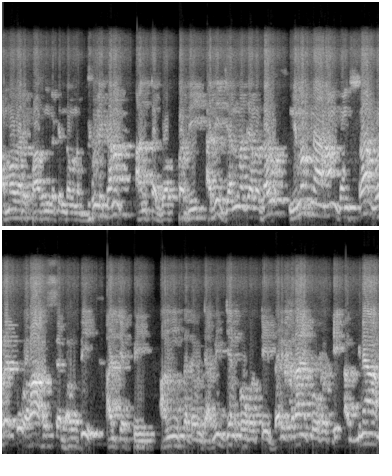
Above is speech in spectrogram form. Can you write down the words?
అమ్మవారి పాదముల కింద ఉన్న ధూళి కణం అంత గొప్పది. అది జన్మజలదౌ నిమజ్ఞానం దంశ మురకు వరాహస్య భవతి అని చెప్పి అంతటువంటి అవిద్యను పోగొట్టి దరిద్రాన్ని పోగొట్టి అజ్ఞానం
